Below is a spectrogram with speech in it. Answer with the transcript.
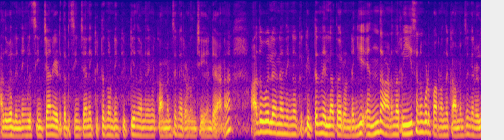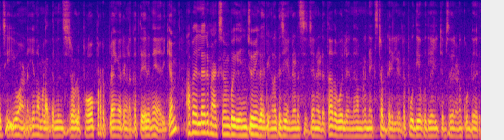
അതുപോലെ നിങ്ങൾ സിഞ്ചാനെ എടുത്തിട്ട് സിഞ്ചാനെ കിട്ടുന്നുണ്ടെങ്കിൽ കിട്ടിയെന്ന് പറഞ്ഞാൽ നിങ്ങൾ കമൻസും കാര്യങ്ങളും ചെയ്യേണ്ടതാണ്. അതുപോലെ തന്നെ നിങ്ങൾക്ക് കിട്ടുന്നില്ലാത്തവരുണ്ടെങ്കിൽ എന്താണെന്ന് റീസണും കൂടി പറഞ്ഞൊന്ന് കമൻസും കാര്യങ്ങളും ചെയ്യുവാണെങ്കിൽ നമ്മൾ അതിനനുസരിച്ചുള്ള പ്രോപ്പർ റിപ്ലൈയും കാര്യങ്ങളൊക്കെ തരുന്നതായിരിക്കും. അപ്പോൾ എല്ലാവരും മാക്സിമം പോയി എൻജോയും കാര്യങ്ങളൊക്കെ ചെയ്യേണ്ടതാണ് സിൻചാൻ എടുത്ത്. അതുപോലെ തന്നെ നമ്മുടെ നെക്സ്റ്റ് അപ്ഡേറ്റിലായിട്ട് പുതിയ പുതിയ ഐറ്റംസ് കാര്യങ്ങൾ കൊണ്ടുവരുന്നത്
